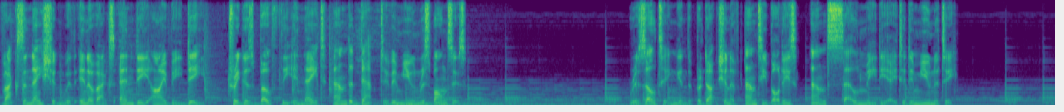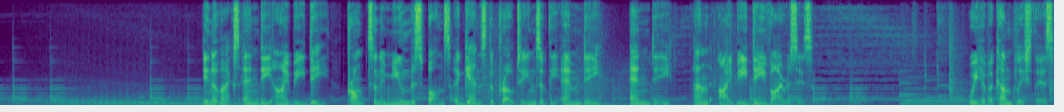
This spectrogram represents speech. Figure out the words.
Vaccination with Innovax ND-IBD triggers both the innate and adaptive immune responses, resulting in the production of antibodies and cell-mediated immunity. Innovax ND-IBD prompts an immune response against the proteins of the MD, ND and IBD viruses. We have accomplished this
